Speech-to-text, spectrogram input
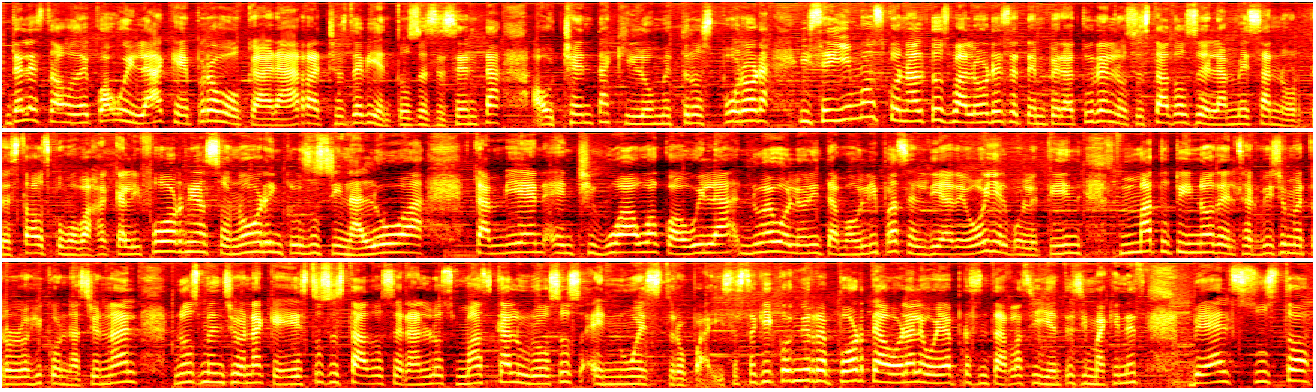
del estado de Coahuila que provocará rachas de vientos de 60 a 80 kilómetros por hora. Y seguimos con altos valores de temperatura en los estados de la Mesa Norte. Estados como Baja California, Sonora, incluso Sinaloa, también en Chihuahua, Coahuila, Nuevo León y Tamaulipas. El día de hoy, el boletín matutino del Servicio Meteorológico Nacional nos menciona que estos estados serán los más calurosos en nuestro país. Hasta aquí con mi reporte. Ahora le voy a presentar las siguientes imágenes. Vea el susto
